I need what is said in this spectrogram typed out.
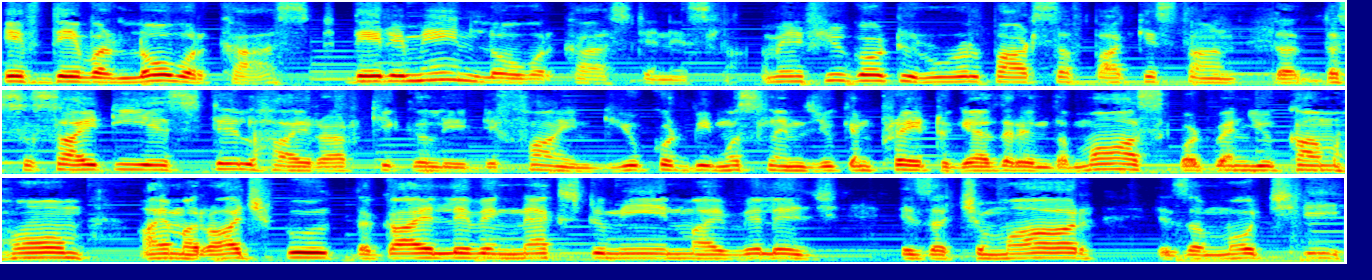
if they were lower caste, they remain lower caste in Islam. I mean, if you go to rural parts of Pakistan, the, the society is still hierarchically defined. You could be Muslims, you can pray together in the mosque, but when you come home, I'm a Rajput. The guy living next to me in my village is a Chamar, is a Mochi,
